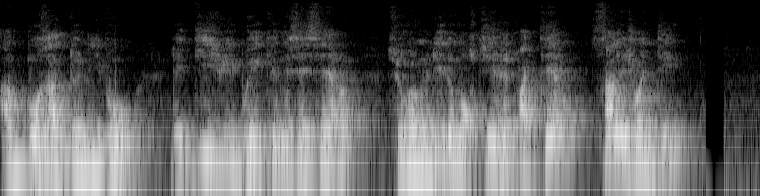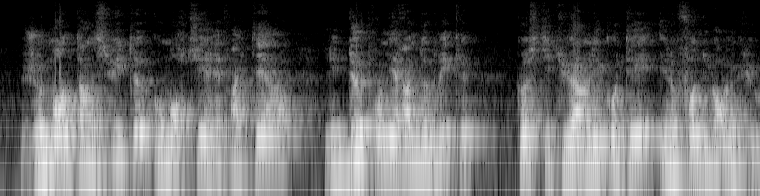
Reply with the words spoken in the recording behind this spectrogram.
en posant de niveau les 18 briques nécessaires sur un lit de mortier réfractaire sans les jointer. Je monte ensuite au mortier réfractaire les deux premiers rangs de briques constituant les côtés et le fond du barbecue.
